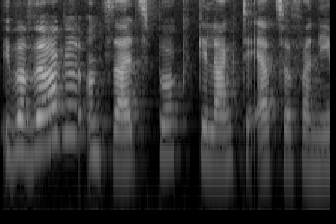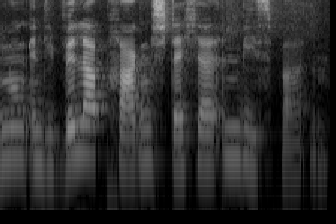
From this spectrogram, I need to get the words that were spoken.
Über Wörgl und Salzburg gelangte er zur Vernehmung in die Villa Pragenstecher in Wiesbaden.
